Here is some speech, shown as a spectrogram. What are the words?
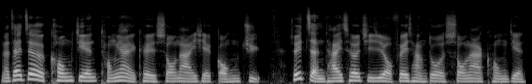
那在这个空间，同样也可以收纳一些工具，所以整台车其实有非常多的收纳空间。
